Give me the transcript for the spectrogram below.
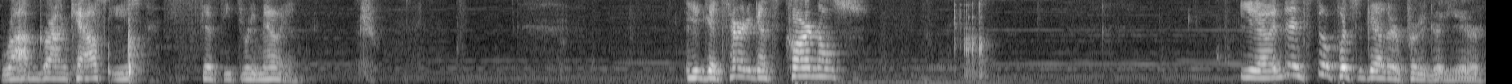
Rob Gronkowski's 53 million. He gets hurt against the Cardinals. You know, and, and still puts together a pretty good year.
